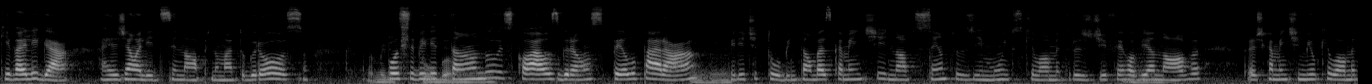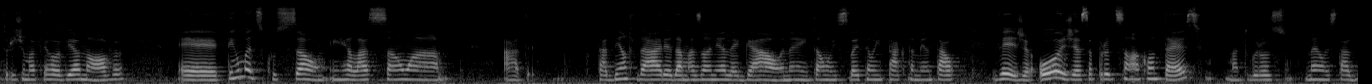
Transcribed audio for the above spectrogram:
que vai ligar a região ali de Sinop, no Mato Grosso, possibilitando né? escoar os grãos pelo Pará, uhum. Miritituba. Então, basicamente, 900 e muitos quilômetros de ferrovia uhum. nova praticamente mil quilômetros de uma ferrovia nova. É, tem uma discussão em relação a, a está dentro da área da Amazônia Legal, né? Então isso vai ter um impacto ambiental. Veja, hoje essa produção acontece, Mato Grosso, né, um estado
